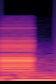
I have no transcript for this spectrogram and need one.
you.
